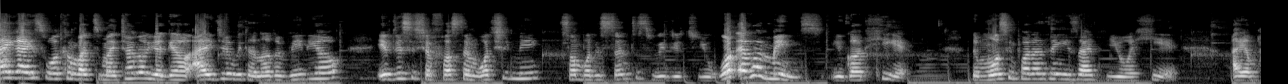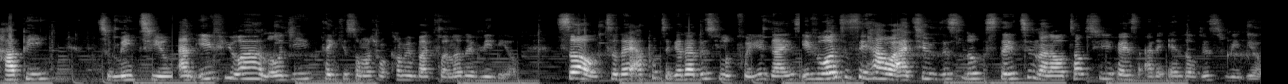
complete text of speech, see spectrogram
hi guys welcome back to my channel your girl IJ with another video. If this is your first time watching me somebody sent this video to you. Whatever means you got here. The most important thing is that you are here. I am happy to meet you. And if you are an OG thank you so much for coming back for another video. So today I put together this look for you guys. If you want to see how I achieved this look stay tuned and I'll talk to you guys at the end of this video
